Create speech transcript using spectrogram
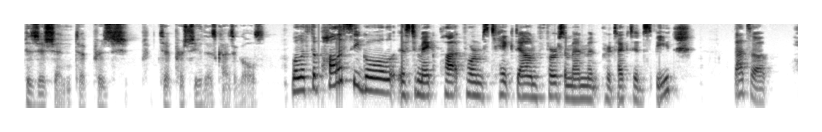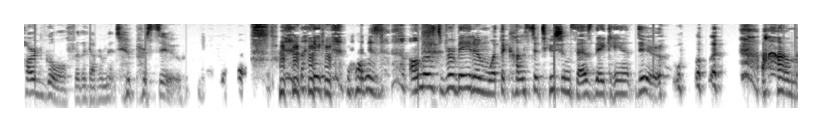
position to pers- to pursue those kinds of goals? Well, if the policy goal is to make platforms take down First Amendment protected speech, that's a hard goal for the government to pursue. like, that is almost verbatim what the Constitution says they can't do. um,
